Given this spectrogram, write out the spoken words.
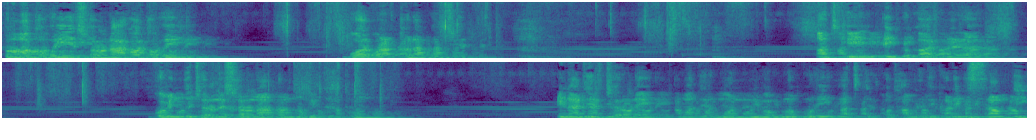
প্রণত হয়ে, শরণাগত হয়ে বর প্রার্থনা করছেন। আজকে এই প্রকার আপনারা গোবিন্দ চরণে শরণাপন্ন হয়ে থাকুন। ইনাদের চরণে আমাদের মন নিমগ্ন করে আজকের কথা আমরা এখানে বিশ্রাম দিই,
